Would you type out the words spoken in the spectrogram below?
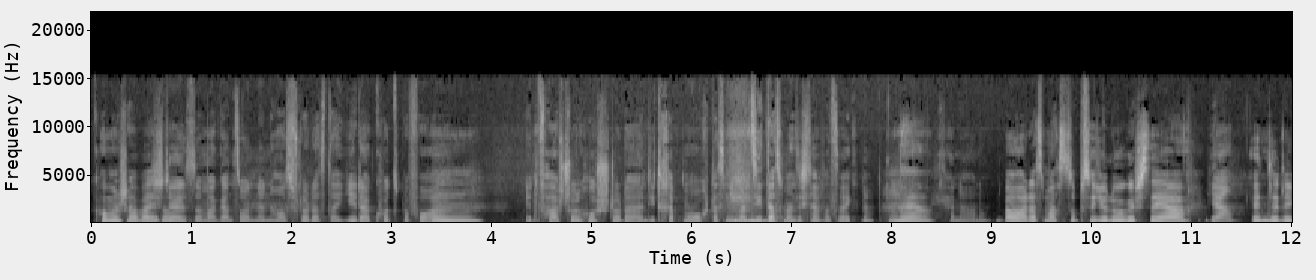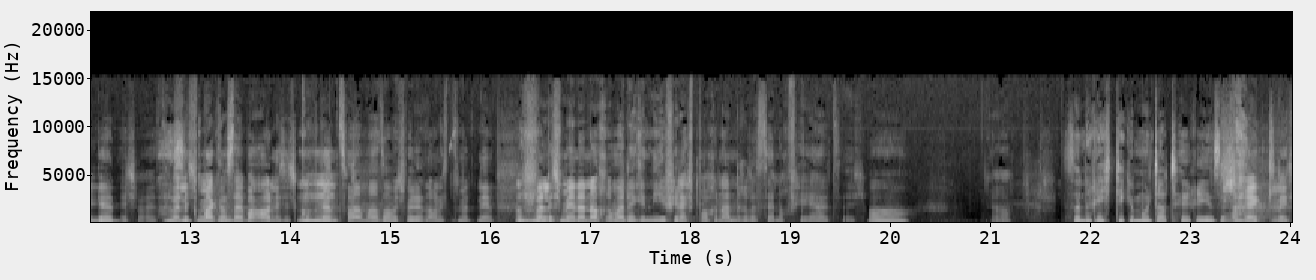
Ich Komischerweise. stelle es immer ganz unten in den Hausflur, dass da jeder kurz bevor er Mhm. Den Fahrstuhl huscht oder die Treppen hoch, dass niemand sieht, dass man sich da was wegnimmt. Ja. Keine Ahnung. Oh, das machst du psychologisch sehr Ja, intelligent. Ich weiß, Hast weil du ich gut mag das gemacht. selber auch nicht. Ich gucke dann zwar immer so, aber ich will dann auch nichts mitnehmen. Weil ich mir dann auch immer denke, nee, vielleicht brauchen andere das ja noch viel eher als ich. Oh. Ja. So eine richtige Mutter Therese. Schrecklich,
